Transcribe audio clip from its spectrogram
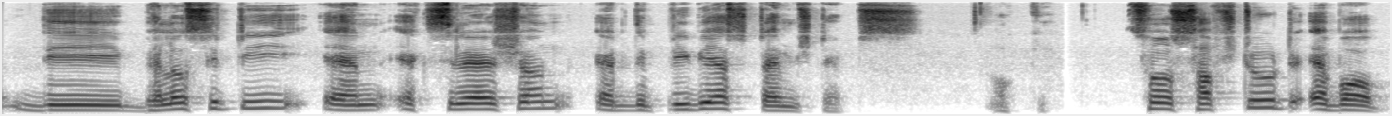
the velocity and acceleration at the previous time steps. Okay. So, substitute above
